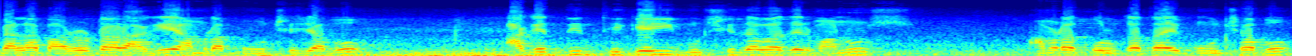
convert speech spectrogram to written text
বেলা বারোটার আগে আমরা পৌঁছে যাব। আগের দিন থেকেই মুর্শিদাবাদের মানুষ আমরা কলকাতায় পৌঁছাবো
